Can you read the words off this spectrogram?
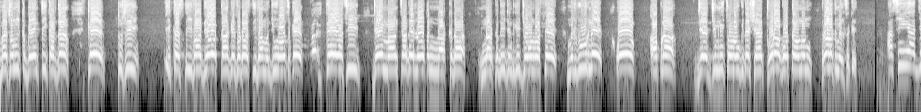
ਮੈਂ ਤੁਹਾਨੂੰ ਇੱਕ ਬੇਨਤੀ ਕਰਦਾ ਕਿ ਤੁਸੀਂ ਇੱਕ ਅਸਤੀਫਾ ਦਿਓ ਤਾਂ ਕਿ ਤੁਹਾਡਾ ਅਸਤੀਫਾ ਮਨਜ਼ੂਰ ਹੋ ਸਕੇ। ਤੇ ਅਸੀਂ ਜਿਹੜੇ ਮਾਨਸਾ ਦੇ ਲੋਕ ਨਰਕ ਦਾ, ਨਰਕ ਦੀ ਜ਼ਿੰਦਗੀ ਜਿਉਣ ਵਾਸਤੇ ਮਜਬੂਰ ਨੇ, ਉਹ ਆਪਣਾ ਜੇ ਜਿਮਨੀ ਚੋਣ ਹੋਊਗੀ ਤਾਂ ਸ਼ਾਇਦ ਥੋੜਾ ਬਹੁਤਾ ਉਹਨਾਂ ਨੂੰ ਰਾਹਤ ਮਿਲ ਸਕੇ। ਅਸੀਂ ਅੱਜ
